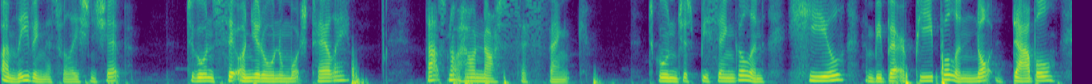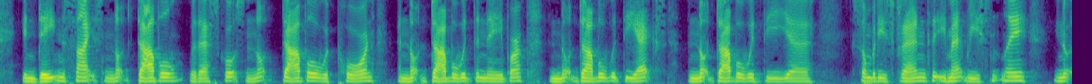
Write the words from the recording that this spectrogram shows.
I'm leaving this relationship to go and sit on your own and watch telly. That's not how narcissists think. To go and just be single and heal and be better people and not dabble in dating sites and not dabble with escorts and not dabble with porn and not dabble with the neighbor and not dabble with the ex and not dabble with the uh, somebody's friend that you met recently. You know,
